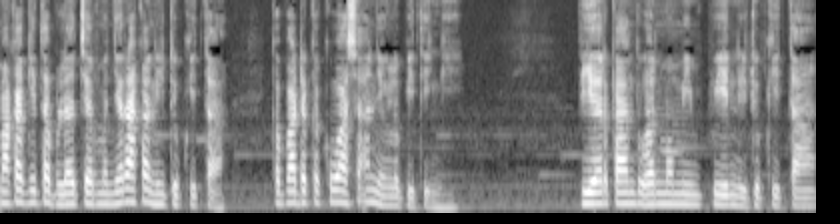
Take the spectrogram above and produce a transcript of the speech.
maka kita belajar menyerahkan hidup kita kepada kekuasaan yang lebih tinggi. Biarkan Tuhan memimpin hidup kita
